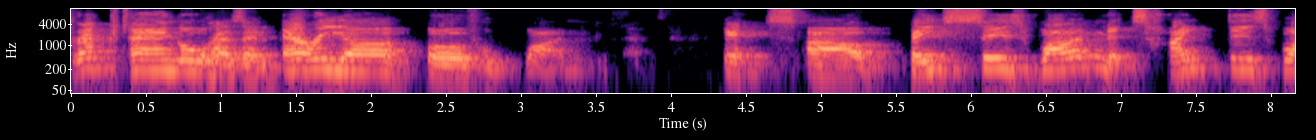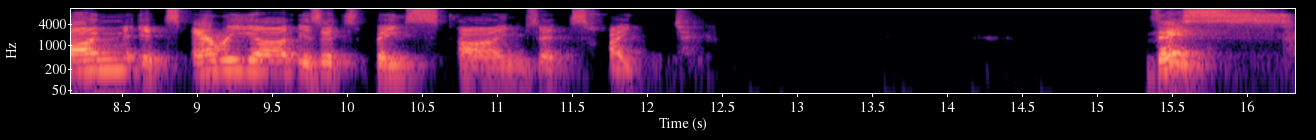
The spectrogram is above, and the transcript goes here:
rectangle has an area of one. Its uh base is one, its height is one, its area is its base times its height. This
